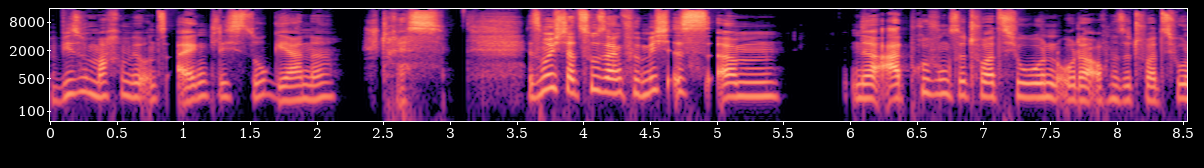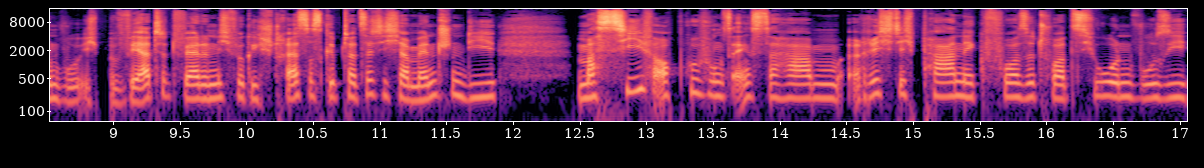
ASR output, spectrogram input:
wieso machen wir uns eigentlich so gerne Stress? Jetzt muss ich dazu sagen, für mich ist ähm, eine Art Prüfungssituation oder auch eine Situation, wo ich bewertet werde, nicht wirklich Stress. Es gibt tatsächlich ja Menschen, die massiv auch Prüfungsängste haben, richtig Panik vor Situationen, wo sie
